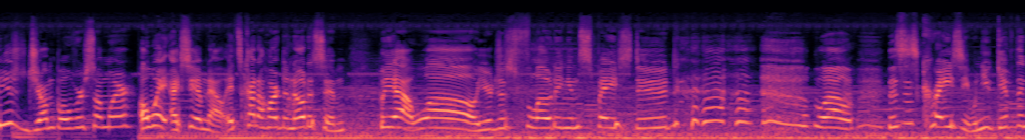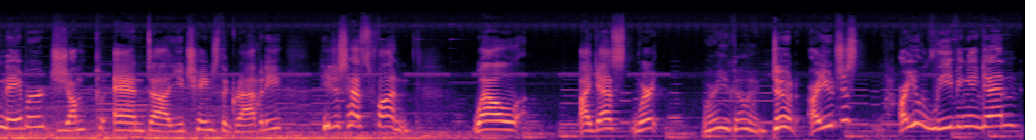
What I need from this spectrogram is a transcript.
He just jump over somewhere? Oh wait, I see him now. It's kind of hard to notice him. But yeah, whoa, you're just floating in space, dude. wow, this is crazy. When you give the neighbor jump and uh, you change the gravity, he just has fun. Well, I guess where where are you going? Dude, are you just are you leaving again?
